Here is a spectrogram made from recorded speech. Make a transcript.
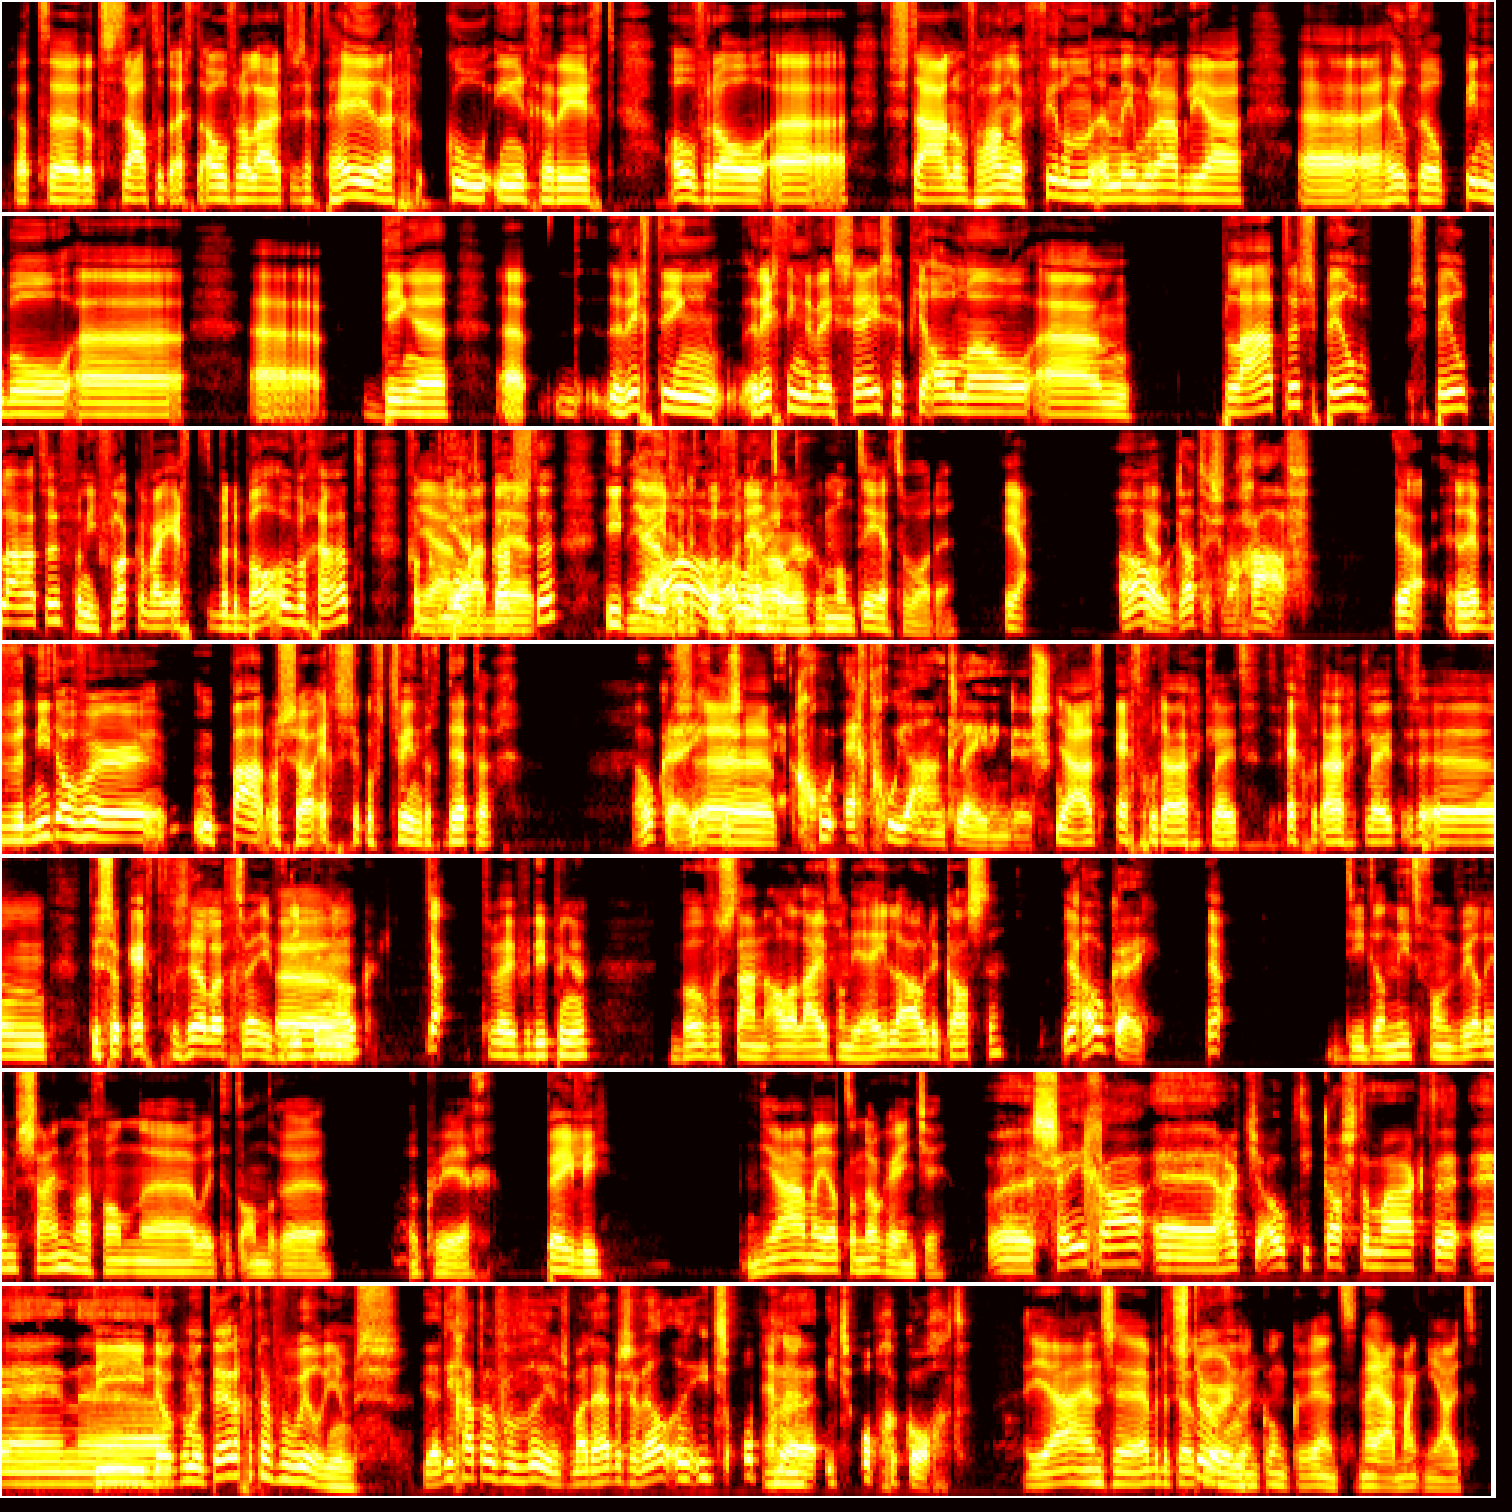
Dat, eh, dat straalt het echt overal uit. Het is echt heel erg cool ingericht. Overal eh, staan of hangen film en memorabilia. Eh, heel veel pinball eh, eh, dingen. Eh, richting, richting de wc's heb je allemaal ehm, platen, speel, speelplaten. Van die vlakken waar, je echt, waar de bal over gaat. Van Ja, kasten. Die Ja, tegen oh, de oh, plafond component hangen. op gemonteerd worden. oh, ja. dat is wel gaaf. Ja, en dan hebben we het niet over een paar of zo, echt een stuk of 20, 30. Oké, Dus, dus eh, goe- echt goede aankleding dus. Ja, het is echt goed aangekleed. Het is echt goed aangekleed. Dus, ehm, het is ook echt gezellig. Twee verdiepingen Ehm, ook. Ja, twee verdiepingen. Boven staan allerlei van die hele oude kasten. Ja. Oké, Die dan niet van Williams zijn, maar van, eh, hoe heet dat andere ook weer? Bailey. Ja, maar je had er nog eentje. Eh, Sega eh, had je ook die kasten maakte. En, eh, Die documentaire gaat over Williams. Ja, die gaat over Williams. Maar daar hebben ze wel een- iets, opge En, iets opgekocht. Ja, en ze hebben het ook Stern. over een concurrent. Nou ja, maakt niet uit.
